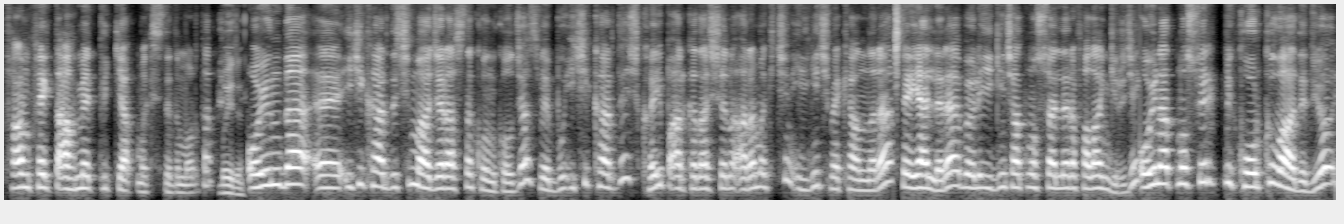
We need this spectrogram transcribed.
fun fact Ahmetlik yapmak istedim orada. Buyurun. Oyunda e, iki kardeşin macerasına konuk olacağız ve bu iki kardeş kayıp arkadaşlarını aramak için ilginç mekanlara, işte yerlere, böyle ilginç atmosferlere falan girecek. Oyun atmosferik bir korku vaat ediyor.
